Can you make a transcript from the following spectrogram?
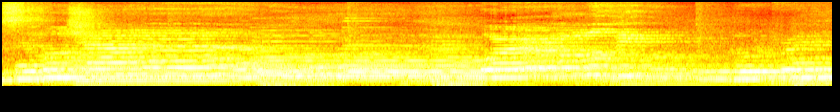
Simple child, where humble people go to pray.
